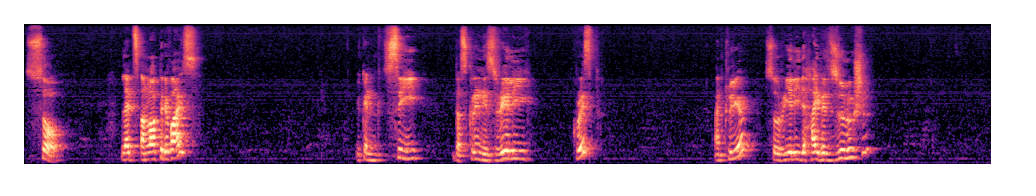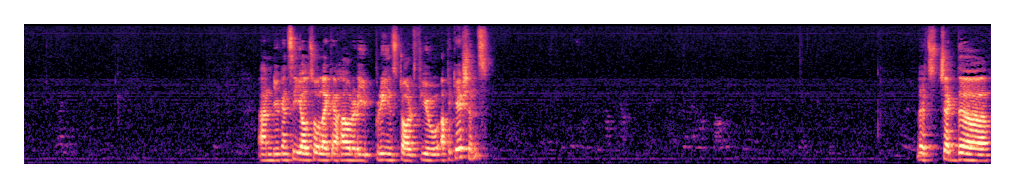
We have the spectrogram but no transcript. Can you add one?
So let's unlock the device. You can see the screen is really crisp and clear. So really the high resolution and you can see also like I have already pre-installed few applications. Let's check the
